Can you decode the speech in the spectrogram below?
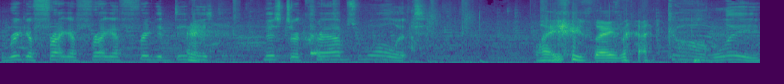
Rigga fragga fragga frigga Mr. Krabs' wallet. Why are you saying that? Golly.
